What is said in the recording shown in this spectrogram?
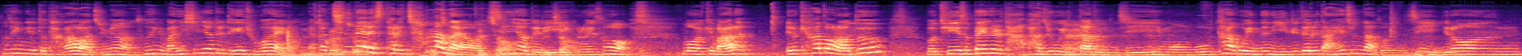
선생님들이 더 다가와주면 선생님 많이 시니어들이 되게 좋아해요. 음, 약간 그렇죠. 친데레 스타일이 참 그쵸, 많아요. 그쵸, 시니어들이 그쵸. 그래서 뭐 이렇게 말은 이렇게 하더라도 뭐 뒤에서 백을 다 봐주고 네. 있다든지 뭐 못하고 있는 일들을 다 해준다든지 음. 이런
